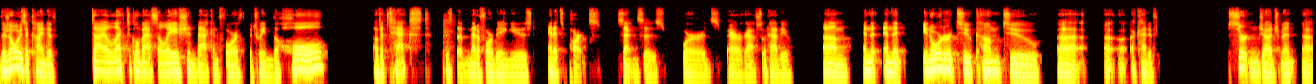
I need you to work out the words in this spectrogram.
there's always a kind of dialectical vacillation back and forth between the whole of a text, is the metaphor being used, and its parts, sentences, words, paragraphs, what have you. Um, and that, and that in order to come to uh, a, a kind of certain judgment, uh,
